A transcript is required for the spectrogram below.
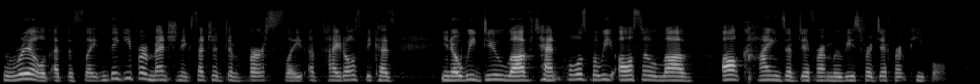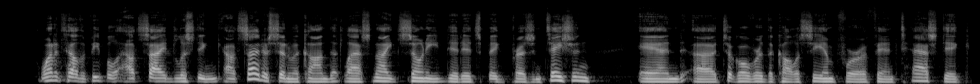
thrilled at the slate. And thank you for mentioning such a diverse slate of titles because, you know, we do love tent poles, but we also love all kinds of different movies for different people. I want to tell the people outside listening outside of CinemaCon that last night Sony did its big presentation and uh, took over the Coliseum for a fantastic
